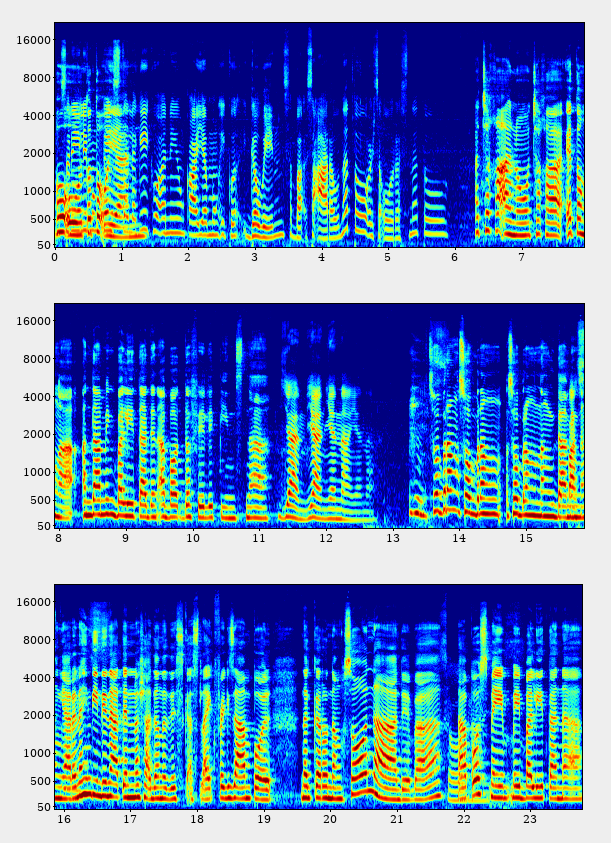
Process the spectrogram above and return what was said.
Oo, sarili mong totoo pace yan. talaga eh, kung ano yung kaya mong iko- gawin sa, ba- sa araw na to or sa oras na to. At saka ano, tsaka eto nga, ang daming balita din about the Philippines na Yan, yan, yan na, yan na. sobrang sobrang sobrang nang daming nangyari na hindi din natin masyadong na-discuss. Like for example, nagkaroon ng SONA, 'di ba? SONA, Tapos may may balita na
